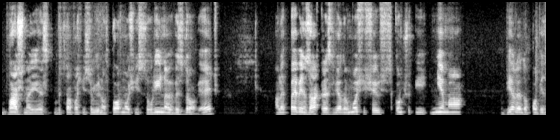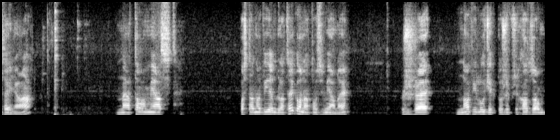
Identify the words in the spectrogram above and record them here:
ważne jest wycofać insulinoodporność, insulinę, wyzdrowieć, ale pewien zakres wiadomości się już skończył i nie ma wiele do powiedzenia. Natomiast postanowiłem dlatego na tą zmianę, że nowi ludzie, którzy przychodzą,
